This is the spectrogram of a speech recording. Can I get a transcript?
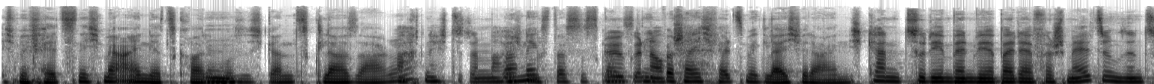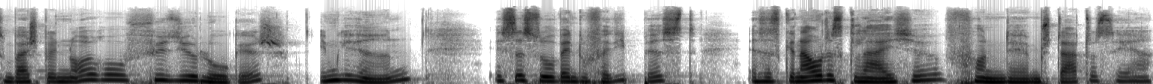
Ich, mir fällt es nicht mehr ein jetzt gerade, Mhm. muss ich ganz klar sagen. Macht nichts, dann mache Mach ich nichts, das ist ganz genau. lieb. Wahrscheinlich fällt es mir gleich wieder ein. Ich kann zudem, wenn wir bei der Verschmelzung sind, zum Beispiel neurophysiologisch im Gehirn, ist es so, wenn du verliebt bist, ist es genau das Gleiche von dem Status her,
